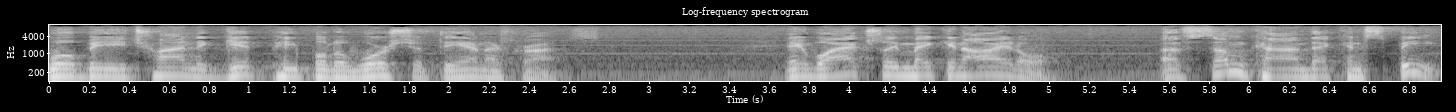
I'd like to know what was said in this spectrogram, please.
will be trying to get people to worship the Antichrist. And will actually make an idol of some kind that can speak.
